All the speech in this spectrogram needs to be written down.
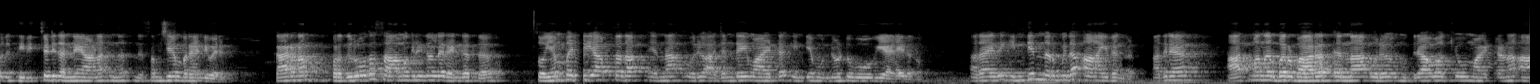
ഒരു തിരിച്ചടി തന്നെയാണ് എന്ന് നിസ്സംശയം പറയേണ്ടി വരും. കാരണം പ്രതിരോധ സാമഗ്രികളുടെ രംഗത്ത് സ്വയം പര്യാപ്തത എന്ന ഒരു അജണ്ടയുമായിട്ട് ഇന്ത്യ മുന്നോട്ട് പോവുകയായിരുന്നു. അതായത് ഇന്ത്യൻ നിർമ്മിത ആയുധങ്ങൾ. അതിന് ആത്മനിർഭർ ഭാരത് എന്ന ഒരു മുദ്രാവാക്യവുമായിട്ടാണ് ആ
